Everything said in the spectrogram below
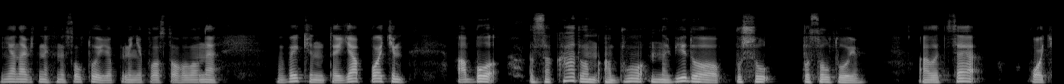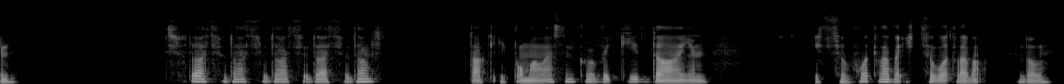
Я навіть них не сортую, як мені просто головне викинути. Я потім або за кадром, або на відео посолтую. Але це потім. Сюди, сюди, сюди, сюди, сюди. Так, і помалесенько викидаємо. І це от треба, і це от треба. Добре.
